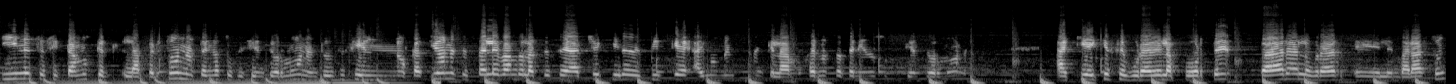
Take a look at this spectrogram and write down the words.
y necesitamos que la persona tenga suficiente hormona. Entonces, si en ocasiones está elevando la TSH, quiere decir que hay momentos en que la mujer no está teniendo suficiente hormona. Aquí hay que asegurar el aporte para lograr el embarazo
